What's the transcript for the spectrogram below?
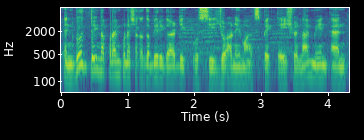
And good thing na prime ko na siya kagabi regarding procedure, ano yung mga expectation namin and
